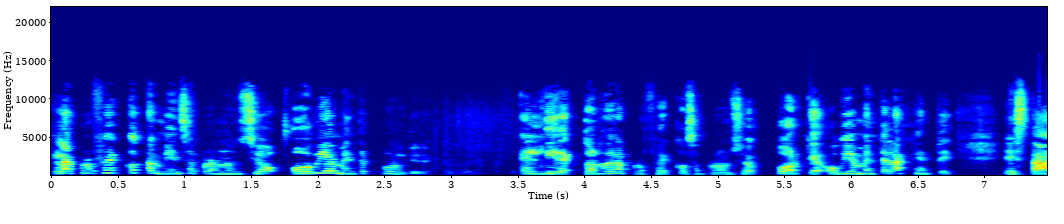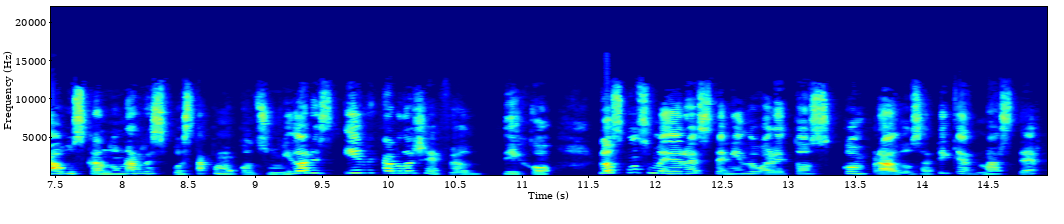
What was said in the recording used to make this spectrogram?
la Profeco también se pronunció obviamente por... El director de la el director de la Profeco se pronunció, porque obviamente la gente estaba buscando una respuesta como consumidores y Ricardo Sheffield dijo, los consumidores teniendo boletos comprados a Ticketmaster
